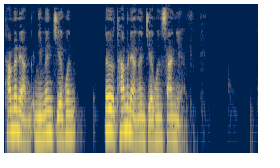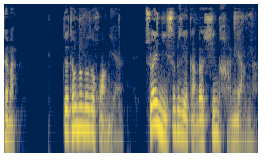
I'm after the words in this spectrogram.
他们两个你们结婚，都是他们两个人结婚三年，对吧？这通通都是谎言，所以你是不是也感到心寒凉了？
